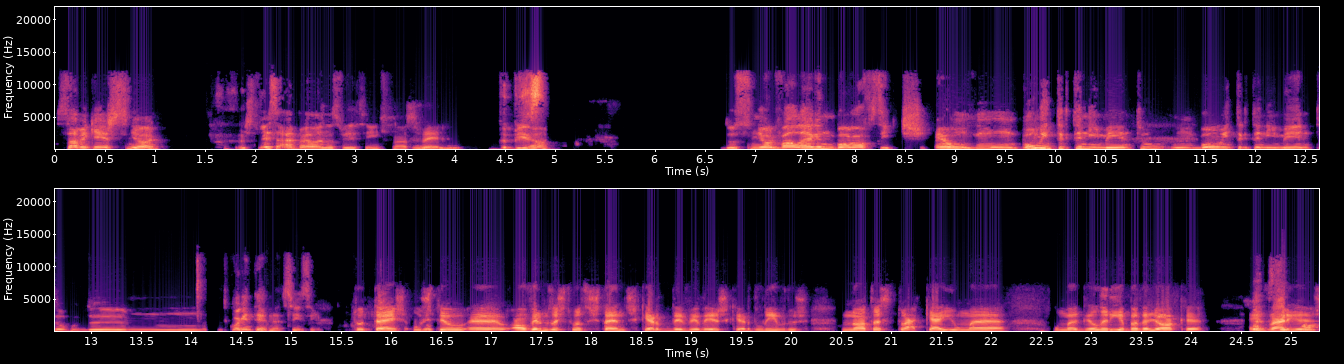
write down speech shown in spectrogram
Sabem quem é este senhor? Isto vê-se. Ah, para lá não se vê assim. Não se vê. The Beast. Não? Do Sr. Valerian Borovcic. É um, um, bom entretenimento, um bom entretenimento de, de quarentena, sim, sim. Tu tens os teus, uh, ao vermos as tuas estantes, quer de DVDs, quer de livros, nota-se que há aí uma, uma galeria badalhoca em várias,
